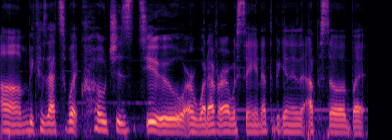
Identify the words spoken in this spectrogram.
um because that's what coaches do or whatever I was saying at the beginning of the episode, but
